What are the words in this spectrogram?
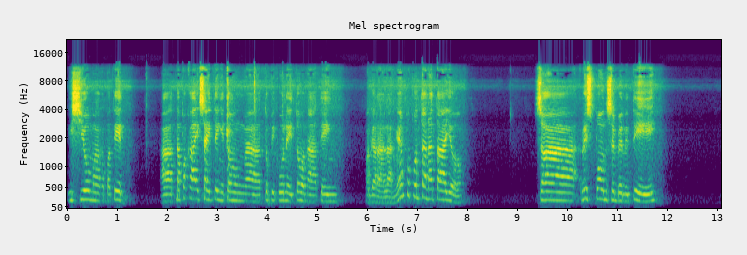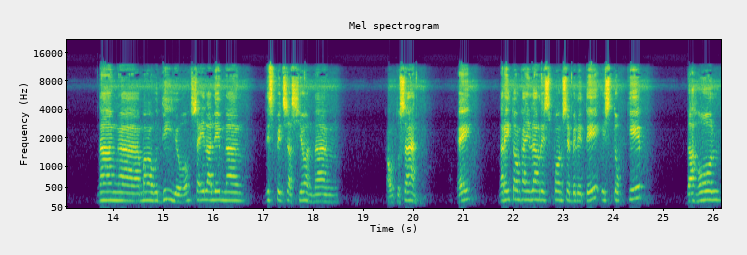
issue mga kapatid. At napaka-exciting itong uh, topiko na ito na ating pag-aralan. Ngayon pupunta na tayo sa responsibility ng uh, mga Hudiyo sa ilalim ng dispensasyon ng kautusan. Okay? Narito ang kanilang responsibility is to keep the whole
